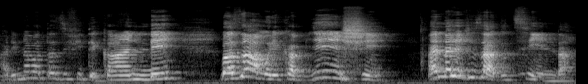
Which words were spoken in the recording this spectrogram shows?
Hari n'abatazifite kandi bazamurika byinshi ari na cyo kizadutsinda.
